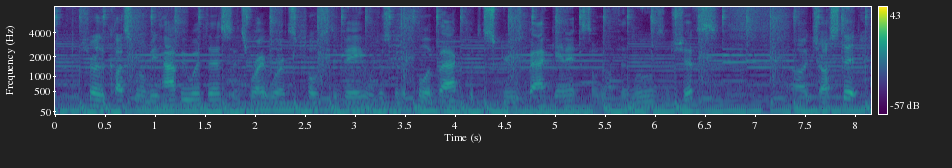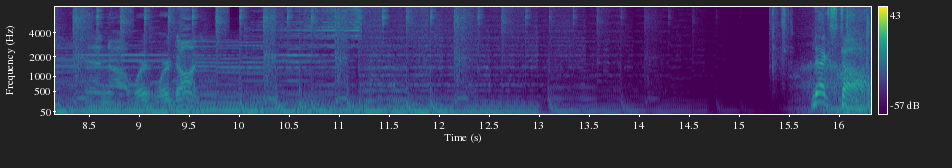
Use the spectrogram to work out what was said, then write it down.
I'm sure the customer will be happy with this. It's right where it's supposed to be. We're just gonna pull it back, put the screws back in it so nothing moves and shifts. Uh, adjust it, and uh, we're, we're done. Next time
